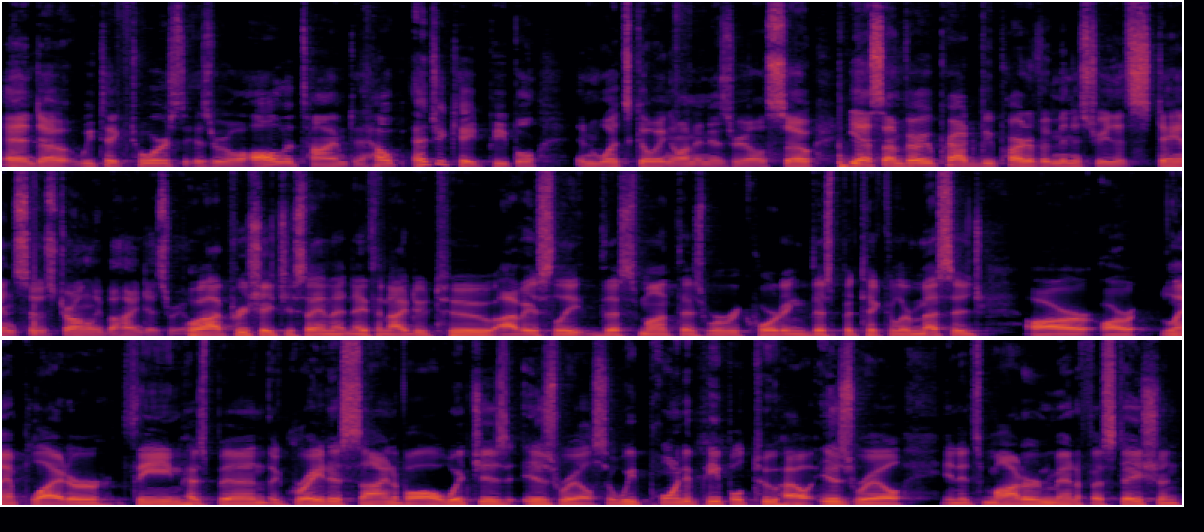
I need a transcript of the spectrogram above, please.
And uh, we take tours to Israel all the time to help educate people in what's going on in Israel. So, yes, I'm very proud to be part of a ministry that stands so strongly behind Israel. Well, I appreciate you saying that, Nathan. I do too. Obviously, this month, as we're recording this particular message, our, our lamplighter theme has been the greatest sign of all, which is Israel. So we pointed people to how Israel, in its modern manifestation,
